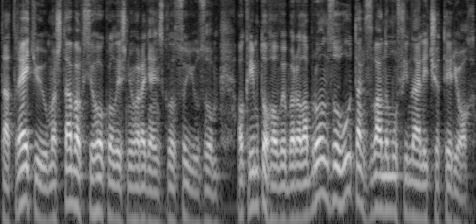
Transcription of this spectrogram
та третьою у масштабах всього колишнього радянського союзу. Окрім того, виборола бронзу у так званому фіналі чотирьох.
